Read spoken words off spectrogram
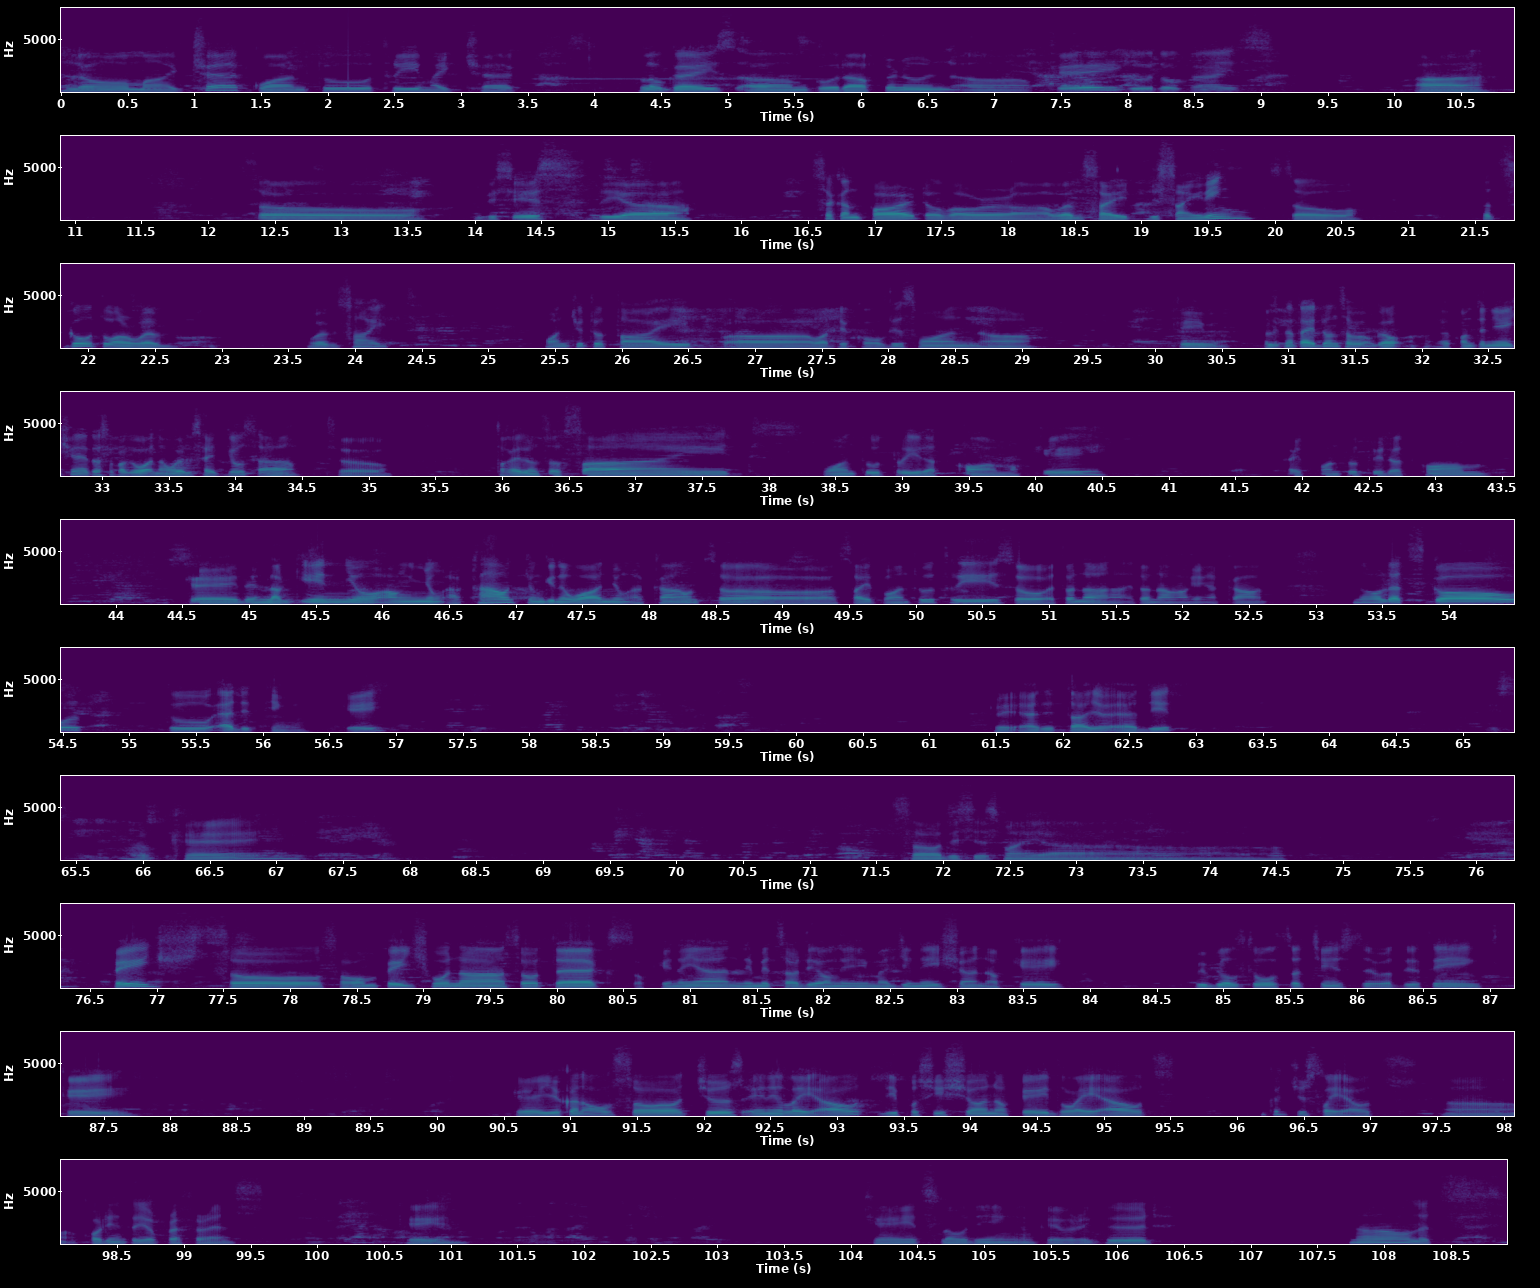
Hello, mic check. One, two, three, mic check. Hello, guys. Um, good afternoon. Uh, okay, good, oh, guys. Uh, so this is the uh, second part of our uh, website designing. So let's go to our web website. Want you to type uh, what you call this one. Uh, okay, balik na tayo doon sa uh, continuation ito sa paggawa ng website guys ha. So, ito doon sa site 123.com. Okay. Site 123.com. Okay, then log in nyo ang inyong account, yung ginawa nyong account sa site 123. So, ito na. Ito na ang aking account. Now, let's go to editing. Okay. Okay, edit tayo. Edit. Okay. So this is my uh, page. So sa home page muna. So text. Okay na yan. Limits are the only imagination. Okay. We build tools that change the, what you think? Okay. Okay, you can also choose any layout, the position, okay, the layouts. You can choose layouts uh, according to your preference. Okay. Okay, it's loading. Okay, very good. Now let's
